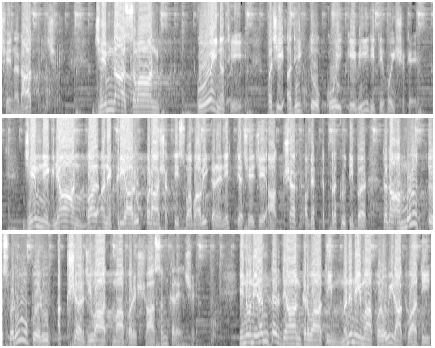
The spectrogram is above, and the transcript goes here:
છે, ન રાત્રિ છે. જેમના સમાન કોઈ નથી, પછી અધિક તો કોઈ કેવી રીતે હોઈ શકે? જેમની જ્ઞાન, બળ અને ક્રિયારૂપ પરાશક્તિ સ્વાભાવિક અને નિત્ય છે, જે આ અક્ષર અવ્યક્ત પ્રકૃતિ પર તથા અમૃત સ્વરૂપ રૂપ અક્ષર જીવાત્મા પર શાસન કરે છે. એનું નિરંતર ધ્યાન કરવાથી મનને માં પરોવી રાખવાથી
